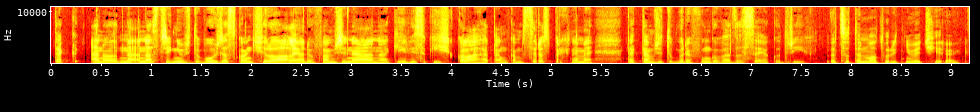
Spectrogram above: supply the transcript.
Tak ano, na, na střední už to bohužel skončilo, ale já doufám, že na nějakých vysokých školách a tam, kam se rozprchneme, tak tam, že to bude fungovat zase jako dřív. A co ten maturitní večírek?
